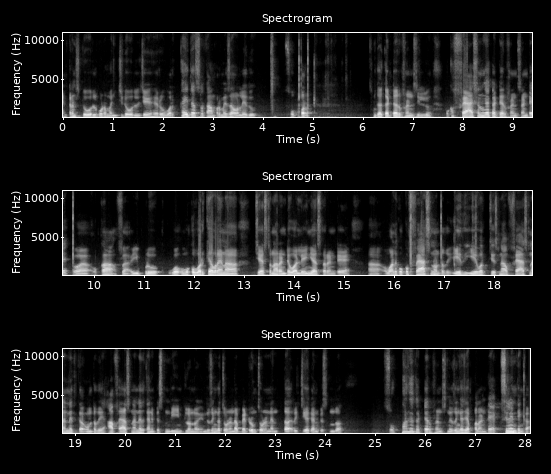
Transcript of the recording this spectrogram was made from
ఎంట్రన్స్ డోర్లు కూడా మంచి డోర్లు చేశారు. వర్క్ అయితే అసలు కాంప్రమైజ్ అవ్వలేదు. సూపర్ గా కట్టారు ఫ్రెండ్స్ ఇల్లు. ఒక ఫ్యాషన్గా కట్టారు ఫ్రెండ్స్. అంటే ఒక ఇప్పుడు ఒక వర్క్ ఎవరైనా చేస్తున్నారంటే వాళ్ళు ఏం చేస్తారంటే వాళ్ళకి ఒక ఫ్యాషన్ ఉంటుంది. ఏది ఏ వర్క్ చేసినా ఆ ఫ్యాషన్ అనేది ఉంటుంది. ఆ ఫ్యాషన్ అనేది కనిపిస్తుంది ఇంట్లో నిజంగా చూడండి ఆ బెడ్రూమ్ చూడండి ఎంత రిచ్గా కనిపిస్తుందో. సూపర్గా కట్టారు ఫ్రెండ్స్. నిజంగా చెప్పాలంటే ఎక్సలెంట్ ఇంకా.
